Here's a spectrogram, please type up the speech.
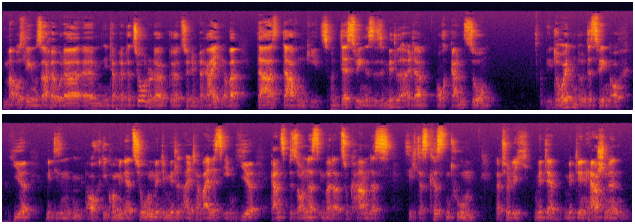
immer Auslegungssache oder ähm, Interpretation oder gehört zu den Bereichen, aber da, darum geht's. Und deswegen ist es im Mittelalter auch ganz so bedeutend und deswegen auch hier mit diesem, auch die Kombination mit dem Mittelalter, weil es eben hier ganz besonders immer dazu kam, dass sich das Christentum natürlich mit der, mit den Herrschenden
